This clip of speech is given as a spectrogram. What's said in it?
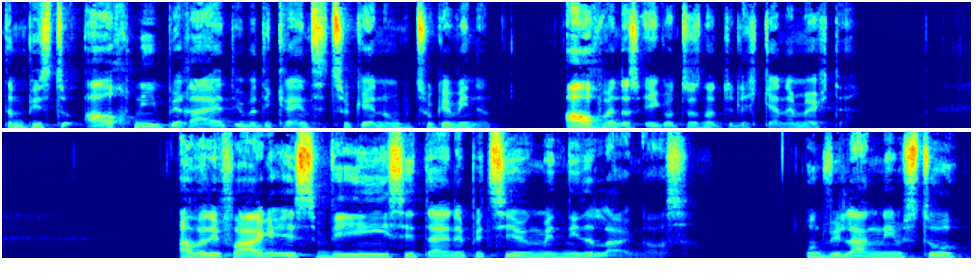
dann bist du auch nie bereit, über die Grenze zu gehen, um zu gewinnen. Auch wenn das Ego das natürlich gerne möchte. Aber die Frage ist, wie sieht deine Beziehung mit Niederlagen aus? Und wie lange nimmst du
